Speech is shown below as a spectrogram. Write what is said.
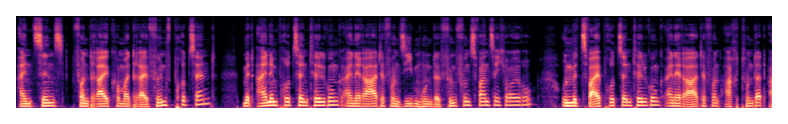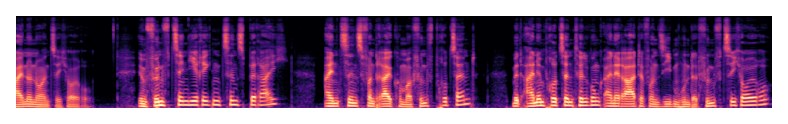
ein Zins von 3,35 Prozent mit einem Prozent Tilgung eine Rate von 725 Euro und mit 2% Tilgung eine Rate von 891 Euro. Im 15-jährigen Zinsbereich ein Zins von 3,5 Prozent, mit einem Prozent Tilgung eine Rate von 750 Euro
